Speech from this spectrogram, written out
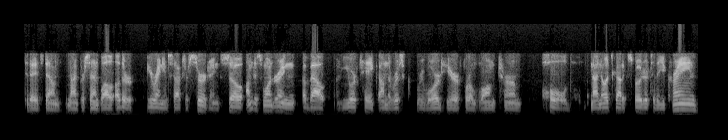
Today it's down 9%, while other uranium stocks are surging. So I'm just wondering about your take on the risk reward here for a long term hold. And I know it's got exposure to the Ukraine,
